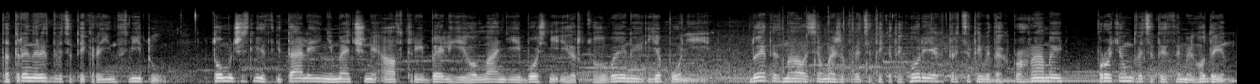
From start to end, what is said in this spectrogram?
та тренери з 20 країн світу. В тому числі з Італії, Німеччини, Австрії, Бельгії, Голландії, Боснії і Герцеговини, Японії. Дуети змагалися в майже 20 категоріях, 30 видах програми протягом 27 годин.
